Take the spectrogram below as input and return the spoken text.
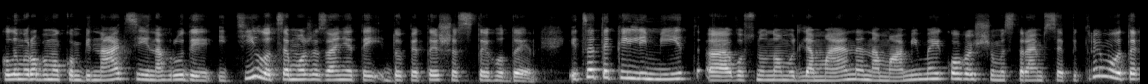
коли ми робимо комбінації на груди і тіло, це може зайняти до 5-6 годин. І це такий ліміт в основному для мене на мамі мейковер, що ми стараємося підтримувати.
